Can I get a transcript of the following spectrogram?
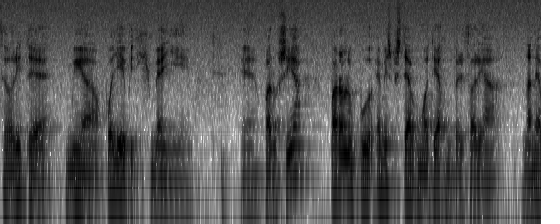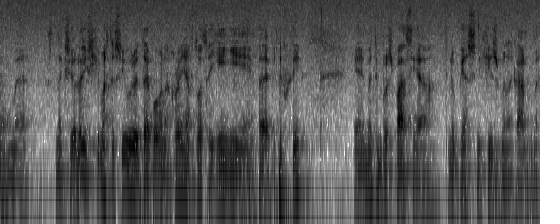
Θεωρείται μια πολύ επιτυχημένη ε, παρουσία, παρόλο που εμείς πιστεύουμε ότι έχουμε περιθώρια να ανέβουμε στην αξιολόγηση και είμαστε σίγουροι ότι τα επόμενα χρόνια αυτό θα γίνει, θα επιτευχθεί ε, με την προσπάθεια την οποία συνεχίζουμε να κάνουμε.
